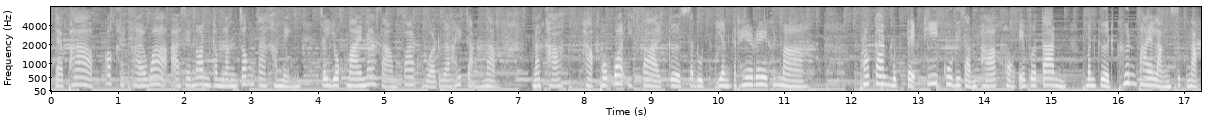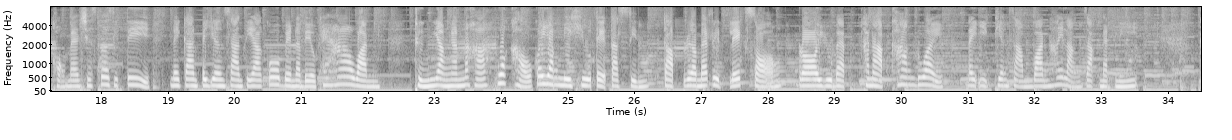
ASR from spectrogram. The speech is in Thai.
แต่ภาพก็คล้ายๆว่าอาร์เซนอลกำลังจ้องตาเขม็ง จะยกไม้หน้าสามฟาดหัวเรือให้จังหนับ นะคะ หากพบว่าอีกฝ่ายเกิดสะดุดเอียงกระเทเร่ขึ้นมา เพราะการบุกเตะที่กูดิสันพาร์คของเอเวอร์ตันมันเกิดขึ้นภายหลังศึกหนักของแมนเชสเตอร์ซิตี้ในการไปเยือนซานติอาโกเบนาเบลแค่ 5 วัน ถึงอย่างนั้นนะคะ พวกเขาก็ยังมีคิวเตะตัดสินกับเรือแมดริดเล็ก 2 รออยู่แบบขนาบข้างด้วย ในอีกเพียง 3 วันให้หลังจากแมตช์นี้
